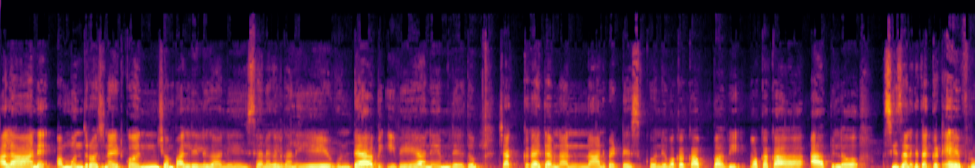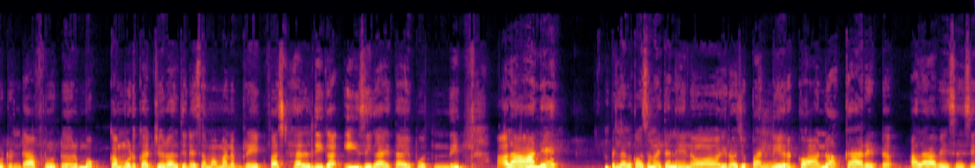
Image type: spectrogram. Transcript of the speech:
అలానే ముందు రోజు నైట్ కొంచెం పల్లీలు కానీ శనగలు కానీ ఏ ఉంటే అవి ఇవే అనేం లేదు. చక్కగా అయితే అవి నా- నానబెట్టేసుకొని ఒక కప్ అవి ఒక ఆపిలో యాపిల్ సీజన్కి తగ్గట్టు ఏ ఫ్రూట్ ఉంటే ఆ ఫ్రూట్ ఒక్క మూడు ఖర్జూరాలు తినేసామా మన బ్రేక్ఫాస్ట్ హెల్దీగా ఈజీగా అయితే అయిపోతుంది. అలానే పిల్లల కోసం అయితే నేను ఈరోజు పన్నీర్ కార్న్ క్యారెట్ అలా వేసేసి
